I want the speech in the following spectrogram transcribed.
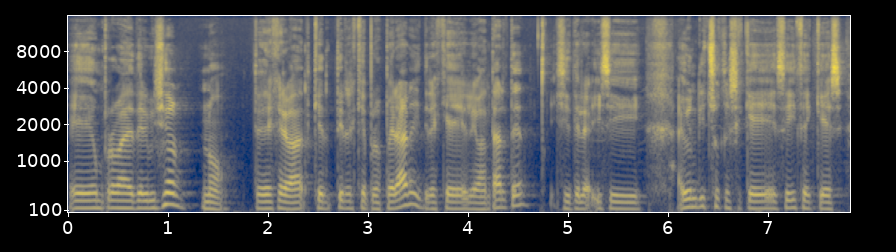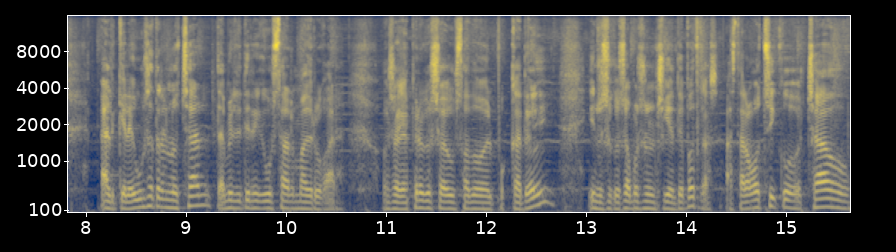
eh, un programa de televisión? No, tienes que, tienes que prosperar y tienes que levantarte. Y si, y si hay un dicho que se, que se dice que es al que le gusta trasnochar, también le tiene que gustar madrugar. O sea que espero que os haya gustado el podcast de hoy y nos escuchamos en el siguiente podcast. Hasta luego chicos, chao.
